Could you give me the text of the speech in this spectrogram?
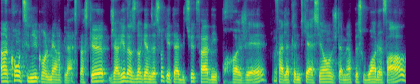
en continu qu'on le met en place parce que j'arrive dans une organisation qui était habituée de faire des projets, faire de la planification justement plus waterfall.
